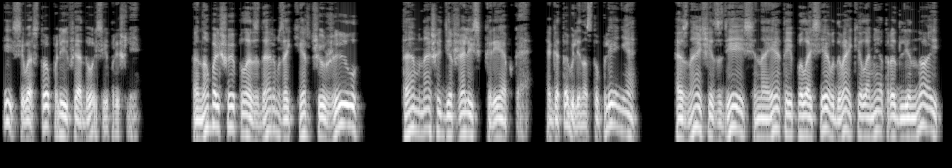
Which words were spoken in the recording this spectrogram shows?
и из Севастополя и Феодосии пришли. Но большой плацдарм за Керчью жил, там наши держались крепко, готовили наступление, значит здесь, на этой полосе в два километра длиной,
